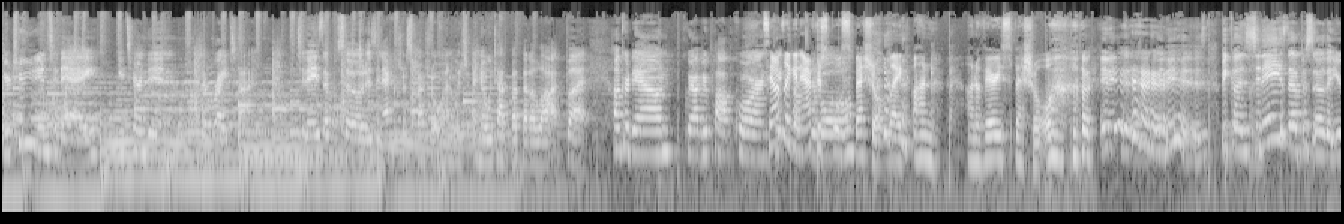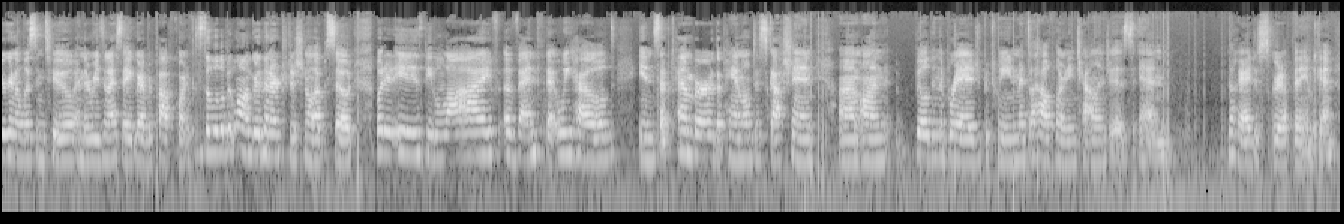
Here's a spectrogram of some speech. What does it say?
Well, if you're if you're tuning in today, you turned in the right time. Today's episode is an extra special one, which I know we talk about that a lot, but hunker down, grab your popcorn. Sounds like an after school special, like on on a very special. it is. It is. Because today's episode that you're going to listen to, and the reason I say grab your popcorn, because it's a little bit longer than our traditional episode, but it is the live event that we held in September, the panel discussion um, on building the bridge between mental health learning challenges and. Okay, I just screwed up the name again.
